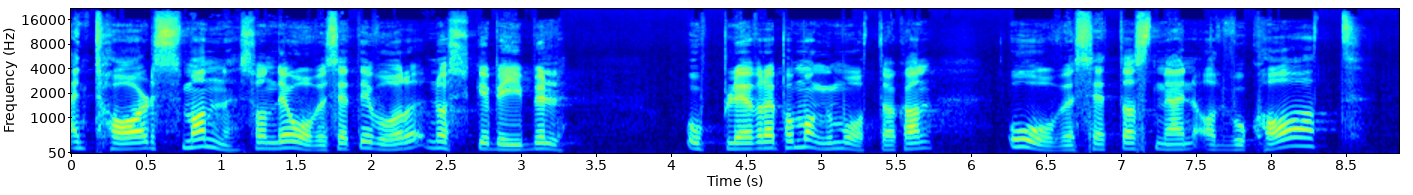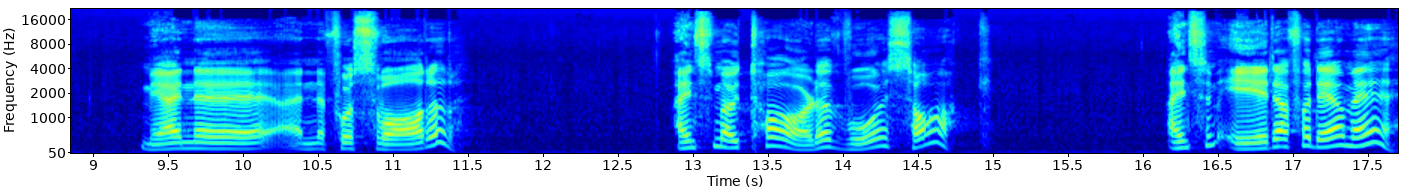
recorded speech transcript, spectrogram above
En talsmann, som det er oversett i vår norske bibel, opplever jeg på mange måter kan oversettes med en advokat, med en, eh, en forsvarer. En som òg taler vår sak. En som er der for det og meg.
